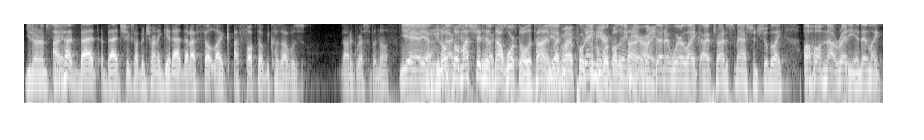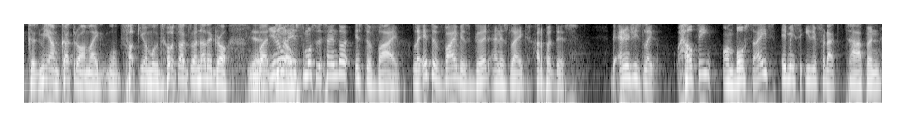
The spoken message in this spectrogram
You know what I'm saying? I've had bad bad chicks I've been trying to get at that I felt like I fucked up because I was not aggressive enough. yeah, yeah, yeah. You know, so my shit has Facts. not worked all the time. Yeah, like my right. approach Same doesn't here, work all the same time. Here. I've Right. done it where like I've tried to smash and she'll be like, "Oh, I'm not ready," and then like because me, I'm cutthroat. I'm like, "Well, fuck you. I'm gonna go talk to another girl." Yeah. But You know what it is most of the time though? It's the vibe. Like if the vibe is good and it's like how to put this, the energy's like healthy on both sides. It makes it easier for that to happen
